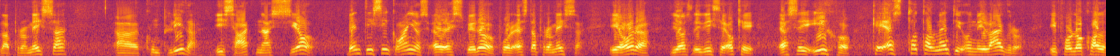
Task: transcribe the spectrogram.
la, promesa ah, cumplida. Isaac nació, 25 años él esperó por esta promesa y ahora Dios le dice, ok, ese hijo que es totalmente un milagro y por lo cual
